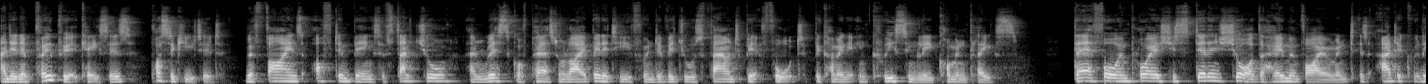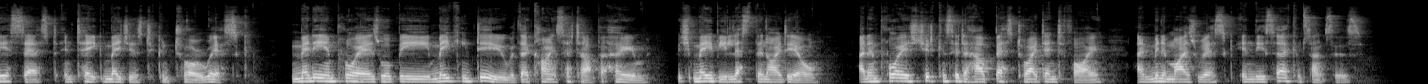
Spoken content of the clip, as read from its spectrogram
and, in appropriate cases, prosecuted, with fines often being substantial and risk of personal liability for individuals found to be at fault becoming increasingly commonplace. Therefore, employers should still ensure the home environment is adequately assessed and take measures to control risk. Many employers will be making do with their current setup at home, which may be less than ideal, and employers should consider how best to identify and minimise risk in these circumstances.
